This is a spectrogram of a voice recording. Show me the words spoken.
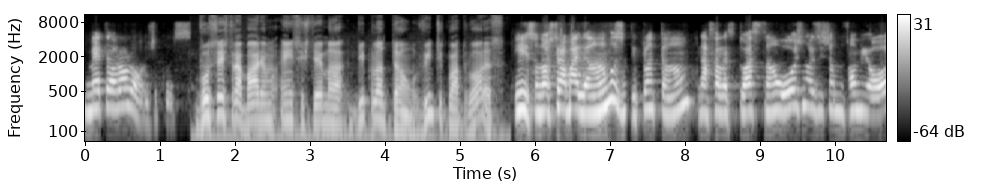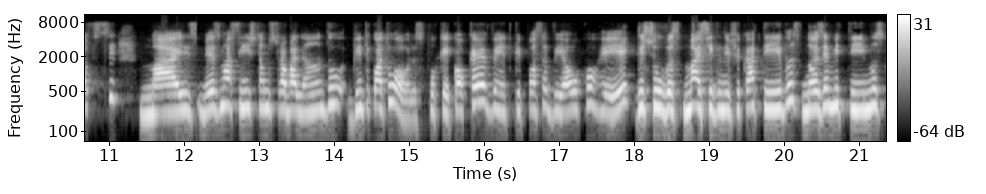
meteorológicos. Vocês trabalham em sistema de plantão 24 horas? Isso, nós trabalhamos de plantão na sala de situação. Hoje nós estamos home office, mas mesmo assim estamos trabalhando 24 horas, porque qualquer evento que possa vir a ocorrer de chuvas mais significativas, nós emitimos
